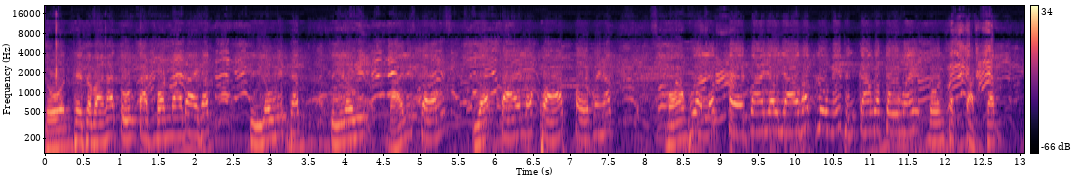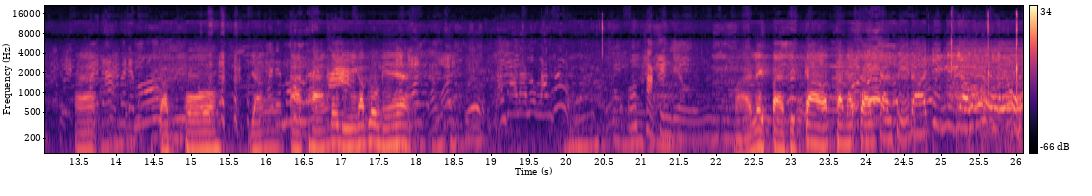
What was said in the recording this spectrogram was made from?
โดนเทศบาลท่าตูมตัดบอลมาได้ครับสีรวิทย์ครับสีรวิทย์หมายเลขสองล็อกซ้ายล็อกขวาเปิดไหมครับ มองเพื่อนแล้วเปิดมายาวๆครับลูกนี้ถึงกลางประตูไหมโดนสกัดครับอ่าไม่ได้มองกับโพยังอาจทางได้ดีครับลูกนี้ล้างเท้าแล้วลูกล้างเท้าโอ้ผักอย่างเดียวเลยหมายเลข 89ครับธนากรจันทร์ศรีดายิงอีกแล้วโอ้โห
